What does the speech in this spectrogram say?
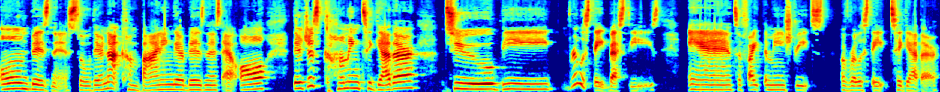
own business. So they're not combining their business at all. They're just coming together to be real estate besties and to fight the main streets of real estate together.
